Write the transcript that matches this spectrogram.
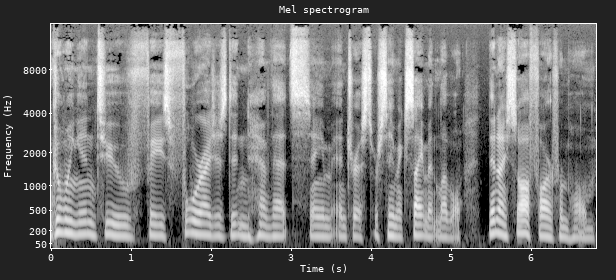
going into Phase 4, I just didn't have that same interest or same excitement level. Then I saw Far From Home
